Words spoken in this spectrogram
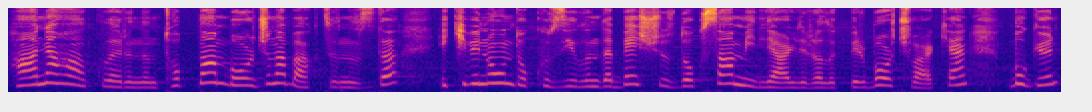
Hane halklarının toplam borcuna baktığınızda 2019 yılında 590 milyar liralık bir borç varken bugün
